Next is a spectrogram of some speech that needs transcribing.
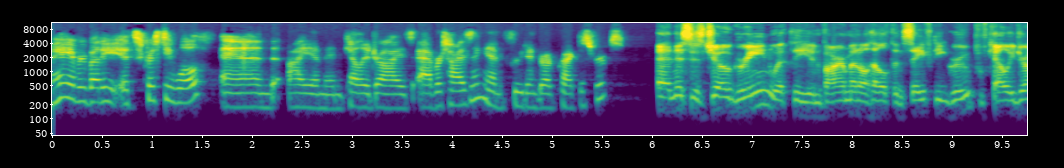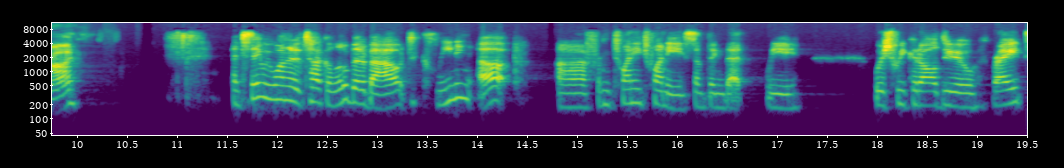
Hey, everybody, it's Kristi Wolff, and I am in Kelley Drye's advertising and food and drug practice groups. And this is Joe Green with the Environmental Health and Safety Group of Kelley Drye. And today we wanted to talk a little bit about cleaning up uh, from 2020, something that we wish we could all do, right?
